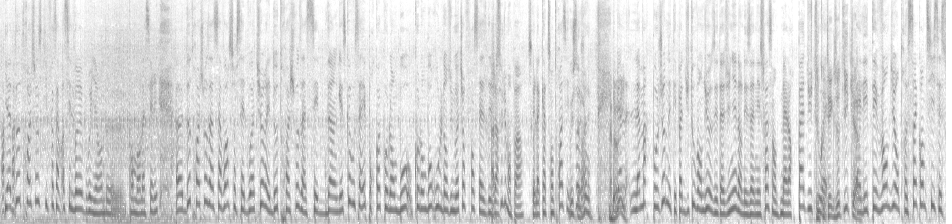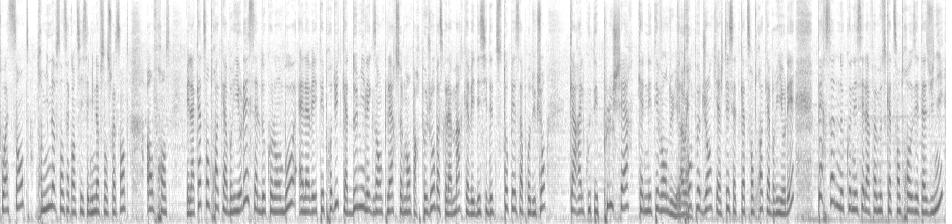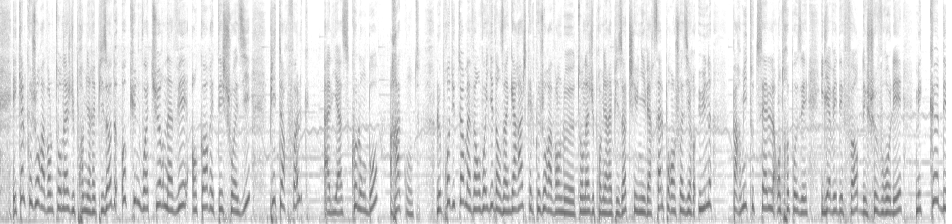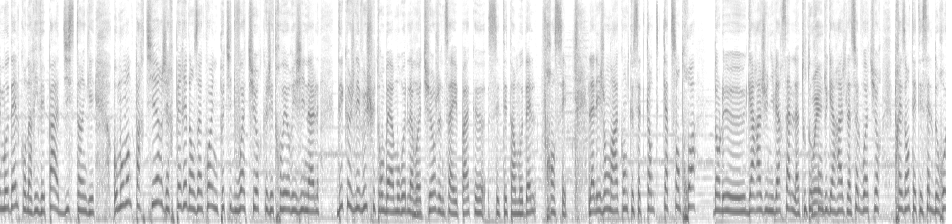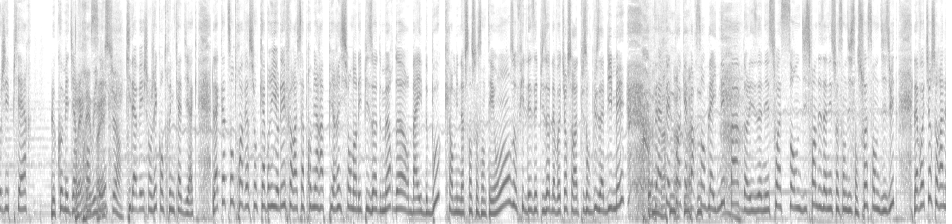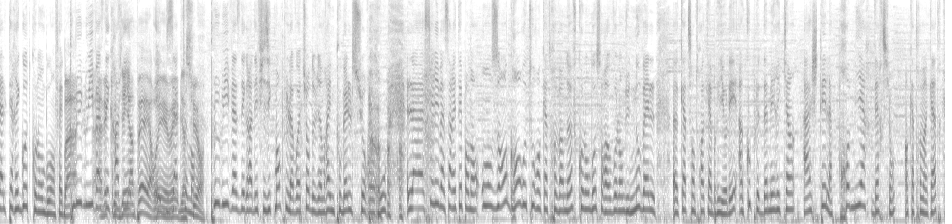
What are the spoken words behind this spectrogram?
il y a deux trois choses qu'il faut savoir. C'est le vrai bruit hein, de, pendant la série. Euh, deux trois choses à savoir sur cette voiture et deux trois choses assez dingues. Est-ce que vous savez pourquoi Colombo, Colombo roule dans une voiture française déjà? Absolument pas. Parce que la 403 c'est une Peugeot. Ah bah Eh bien, La marque Peugeot n'était pas du tout vendue aux États-Unis dans les années 60, mais alors pas du tout. côté exotique. Elle était vendue entre 56 et 60, entre 1956 et 1960 en France. Mais la 403 Cabriolet, celle de Colombo, elle avait été produite qu'à 2000 exemplaires seulement par Peugeot parce que la marque avait décidé de stopper sa production car elle coûtait plus cher qu'elle n'était vendue. Il y a Ah oui. trop peu de gens qui achetaient cette 403 Cabriolet. Personne ne connaissait la fameuse 403 aux États-Unis. Et quelques jours avant le tournage du premier épisode, aucune voiture n'avait encore été choisie. Peter Falk, alias Colombo, raconte. Le producteur m'avait envoyé dans un garage quelques jours avant le tournage du premier épisode chez Universal pour en choisir une parmi toutes celles entreposées. Il y avait des Ford, des Chevrolet, mais que des modèles qu'on n'arrivait pas à distinguer. Au moment de partir, j'ai repéré dans un coin une petite voiture que j'ai trouvée originale. Dès que je l'ai vue, je suis tombée amoureux de la voiture. Je ne savais pas que c'était un modèle français. La légende raconte que cette 403 dans le garage Universal, là tout au Oui. fond du garage, la seule voiture présente était celle de Roger Pierre, le comédien Ouais, français oui, qu'il avait échangé contre une Cadillac. La 403 version cabriolet fera sa première apparition dans l'épisode Murder by the Book en 1971. Au fil des épisodes, la voiture sera de plus en plus abîmée, à tel point qu'elle va ressembler à une épave dans les années 70, fin des années 70 en 78. La voiture sera l'alter ego de Colombo en fait. Bah, plus lui va se le dégrader. vieil impère, oui, oui, bien Exactement. sûr. Plus lui va se dégrader physiquement, plus la voiture deviendra une poubelle sur roue. la série va s'arrêter pendant 11 ans. Grand retour en 89. Colombo sera au volant d'une nouvelle euh, 403 cabriolet. Un couple d'Américains a acheté la première version en 84.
